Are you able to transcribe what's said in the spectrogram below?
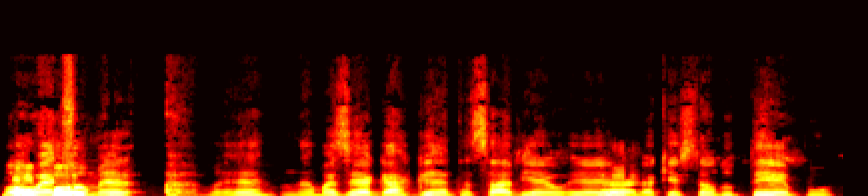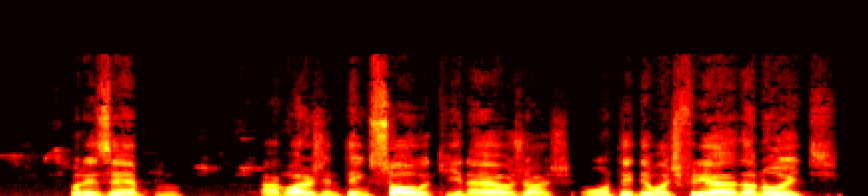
Ó, o Edson Mer... é, não, mas é a garganta, sabe? É, é, é, a questão do tempo. Por exemplo, agora a gente tem sol aqui, né, Jorge? Ontem deu uma esfriada da noite.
